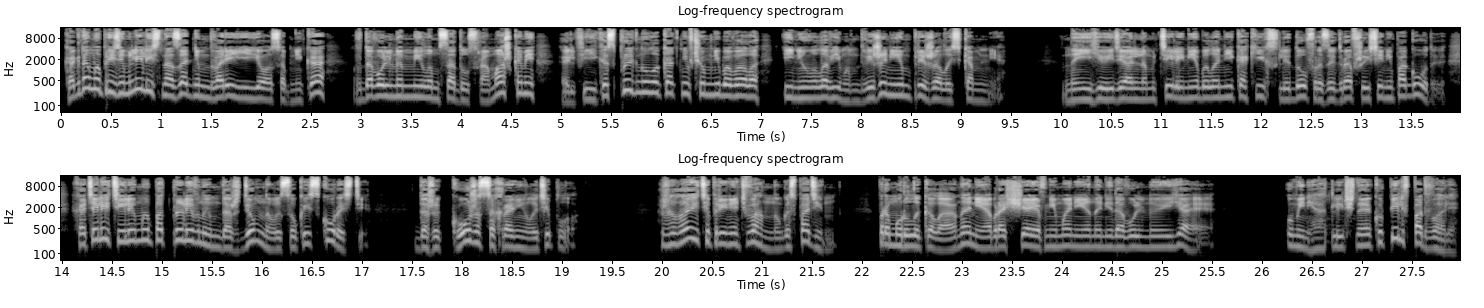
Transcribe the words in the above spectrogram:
Когда мы приземлились на заднем дворе ее особняка, в довольно милом саду с ромашками, эльфийка спрыгнула, как ни в чем не бывало, и неуловимым движением прижалась ко мне. На ее идеальном теле не было никаких следов разыгравшейся непогоды, хотя летели мы под проливным дождем на высокой скорости. Даже кожа сохранила тепло. «Желаете принять ванну, господин?» — промурлыкала она, не обращая внимания на недовольную Яя. «У меня отличная купель в подвале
